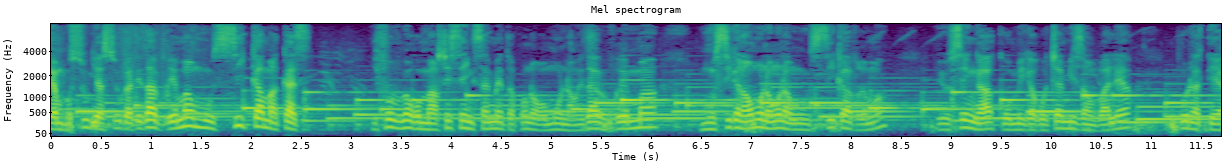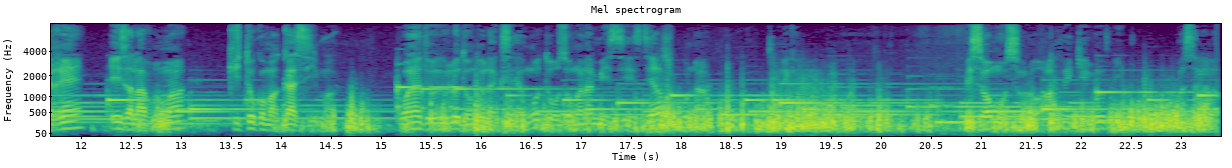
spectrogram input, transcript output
Ya mosuki ya suka te eza vraiment mosika makasi faut vraiment komarche 500 mètres mpona komona eza vraiment mosika na komona yango na mosika vraiment. Mise en valeur mpona terrain. Ezala vraiment kitoko makasi ma wana lodondo tolakisa yango tozonga na messie serge mpona tomeka pesa wa mosolo afin ke lobi basalala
